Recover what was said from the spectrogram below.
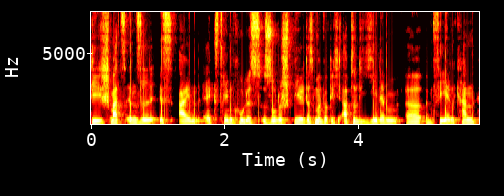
Die Schmatzinsel ist ein extrem cooles Solospiel, das man wirklich absolut jedem äh, empfehlen kann.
